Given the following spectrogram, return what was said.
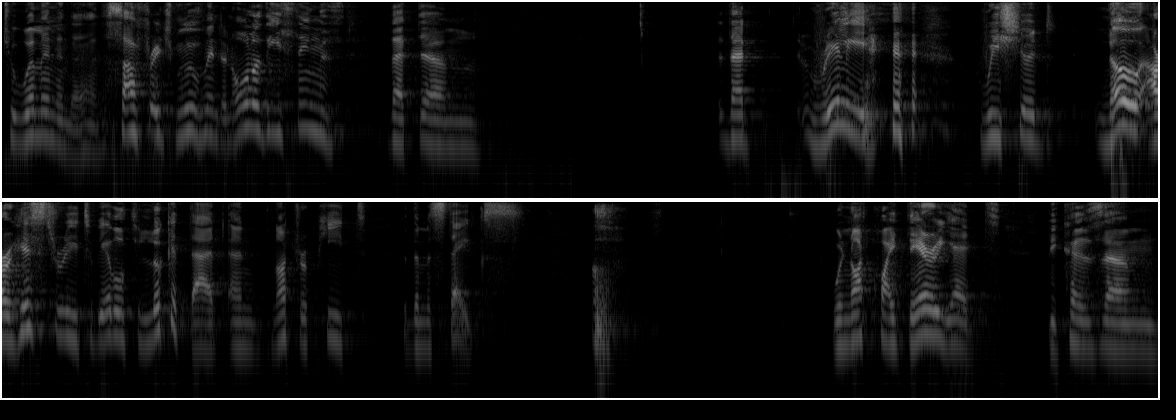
to women and the, the, suffrage movement and all of these things that um, that really we should know our history to be able to look at that and not repeat the mistakes. We're not quite there yet because um,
